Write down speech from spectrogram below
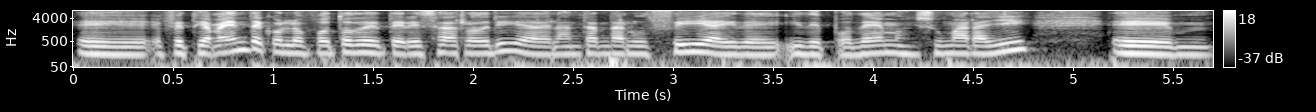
eh, efectivamente, con los votos de Teresa Rodríguez, Adelante Andalucía y de, y de Podemos y Sumar allí, eh,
